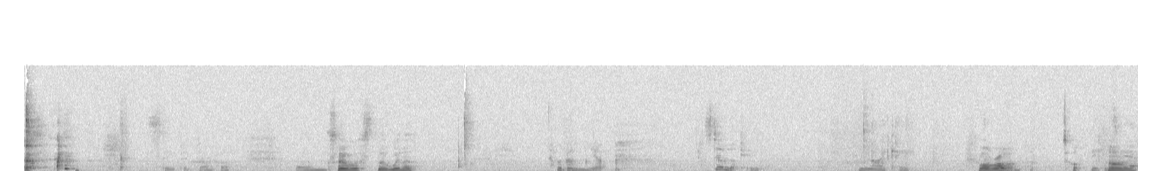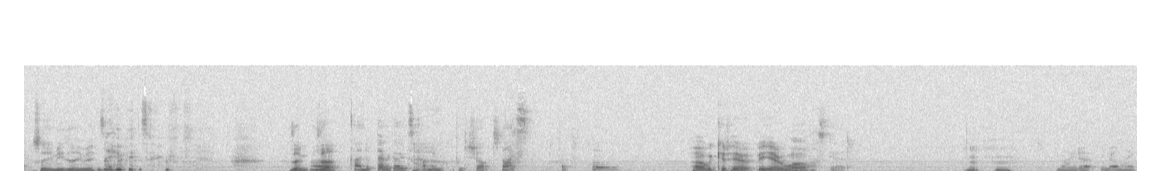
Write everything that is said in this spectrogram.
Stupid grandpa. Um, So what's the winner? haven't found them yet. Still looking. Liking. Far right. Top. You can see Oh, it. zoomy, zoomy. Zoom, zoom. Is that, is that? Kind of. There we go. It's coming into shot. It's nice. Oh, Oh, we could hear it. Be here a oh, while. that's good. Mm-mm. No, you don't. You don't like.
